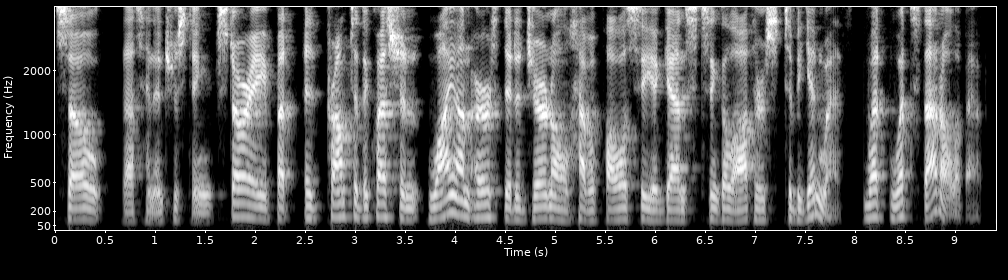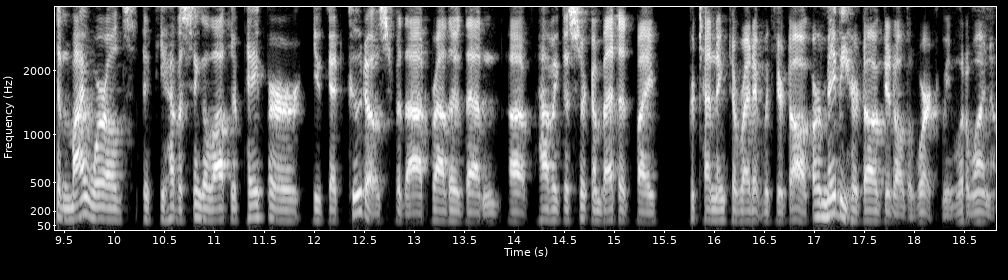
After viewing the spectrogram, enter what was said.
So that's an interesting story, but it prompted the question why on earth did a journal have a policy against single authors to begin with? What what's that all about? In my world, if you have a single author paper, you get kudos for that rather than uh, having to circumvent it by pretending to write it with your dog, or maybe her dog did all the work. I mean, what do I know?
